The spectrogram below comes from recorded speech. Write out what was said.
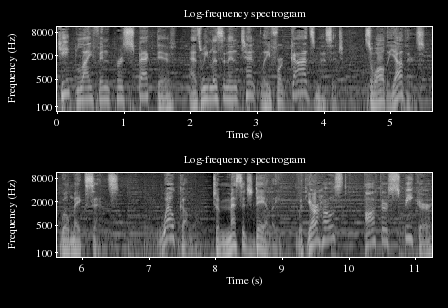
Keep life in perspective as we listen intently for God's message so all the others will make sense. Welcome to Message Daily with your host, author, speaker,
